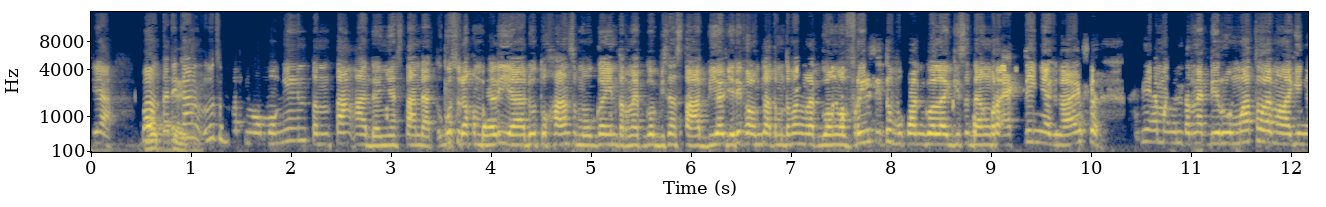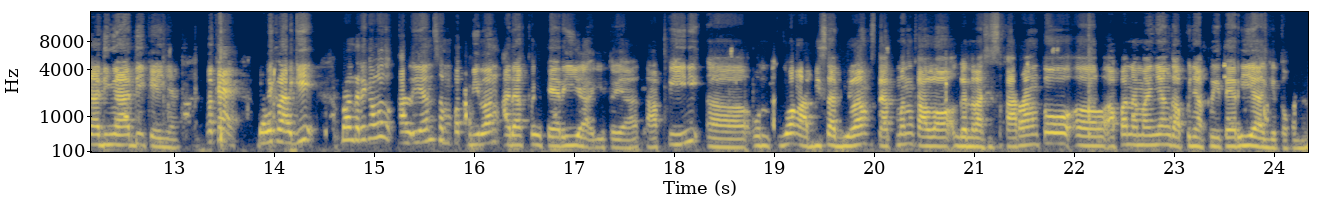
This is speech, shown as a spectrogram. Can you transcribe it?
Ya, Bang, Oke. tadi kan lu sempat ngomongin tentang adanya standar. Gue sudah kembali ya. Aduh Tuhan, semoga internet gue bisa stabil. Jadi kalau misalnya teman-teman ngeliat gue nge-freeze, itu bukan gue lagi sedang berakting ya guys. Ini emang internet di rumah tuh emang lagi ngadi-ngadi kayaknya. Oke, balik lagi. Bang, tadi kalau kalian sempat bilang ada kriteria gitu ya. Tapi eh, untuk gue nggak bisa bilang statement kalau generasi sekarang tuh eh, apa namanya nggak punya kriteria gitu kan.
